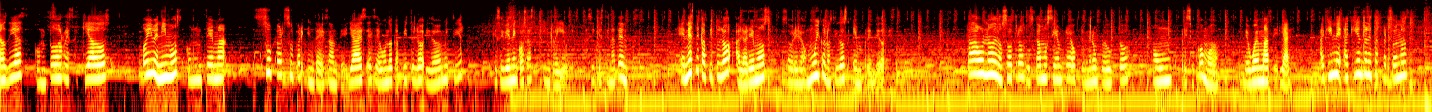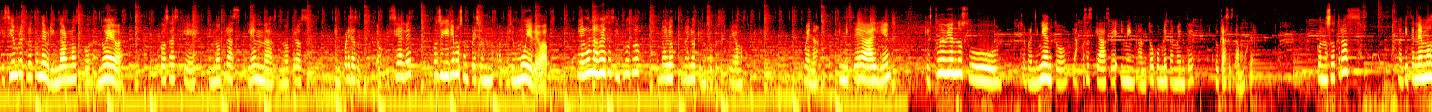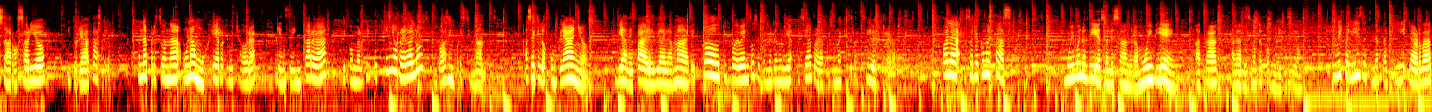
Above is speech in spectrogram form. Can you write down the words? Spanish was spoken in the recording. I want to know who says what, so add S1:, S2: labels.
S1: buenos días con todos resaqueados. Hoy venimos con un tema súper, súper interesante. Ya es el segundo capítulo y debo admitir que se vienen cosas increíbles, así que estén atentos. En este capítulo hablaremos sobre los muy conocidos emprendedores. Cada uno de nosotros buscamos siempre obtener un producto a un precio cómodo, de buen material. Aquí, aquí entran estas personas que siempre tratan de brindarnos cosas nuevas, cosas que en otras tiendas, en otras empresas oficiales conseguiríamos a, precios muy elevados. Y algunas veces incluso no, lo, es lo que nosotros llegamos a esperar. Bueno, invité a alguien que estuve viendo su, su las cosas que hace y me encantó completamente lo que hace esta mujer. Con nosotros aquí tenemos a Rosario Iturriaga Castro, una persona, una mujer luchadora quien se encarga de convertir pequeños regalos en cosas impresionantes. Hace que los cumpleaños, días de padre, día de la madre, todo tipo de eventos se conviertan en un día especial para la persona que recibe este regalo. Hola Rosario, ¿cómo estás?
S2: Muy buenos días Alessandra, muy bien. Acá agradeciéndote por la invitación.
S1: Estoy muy feliz de tenerte aquí, la verdad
